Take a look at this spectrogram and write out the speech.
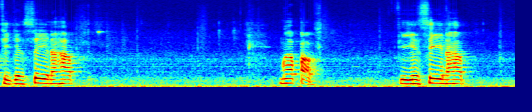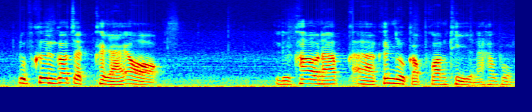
frequency นะครับ เมื่อปรับ frequency นะครับ รูปคลื่นก็จะขยายออก หรือเข้านะครับขึ้นอยู่กับความถี่นะครับผม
